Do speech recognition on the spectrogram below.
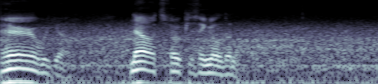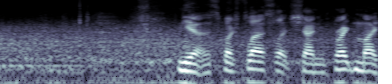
There we go. Now it's focusing a little. Yeah, it's my flashlight shining right in my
